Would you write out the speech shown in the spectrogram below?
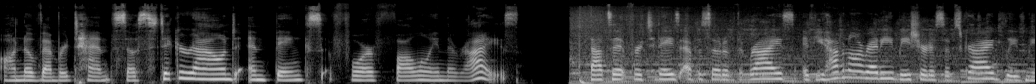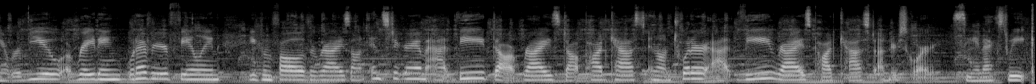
on November 10th. So stick around, and thanks for following the rise. That's it for today's episode of The Rise. If you haven't already, be sure to subscribe, leave me a review, a rating, whatever you're feeling. You can follow The Rise on Instagram at the.rise.podcast and on Twitter at the rise podcast underscore. See you next week.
